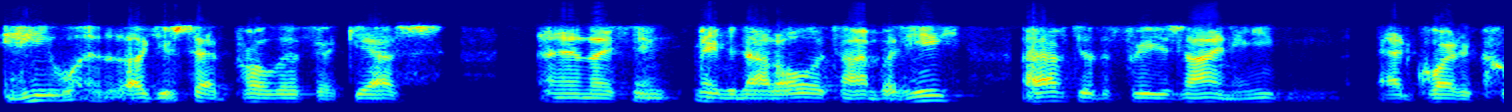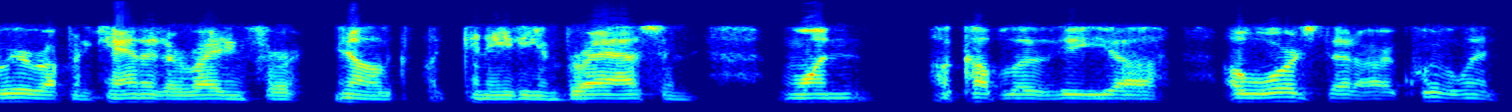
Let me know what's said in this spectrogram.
He was, like you said, prolific. Yes, and I think maybe not all the time, but he after the free design, he had quite a career up in Canada writing for you know Canadian brass and won a couple of the uh, awards that are equivalent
